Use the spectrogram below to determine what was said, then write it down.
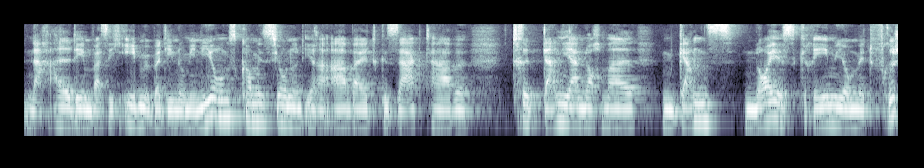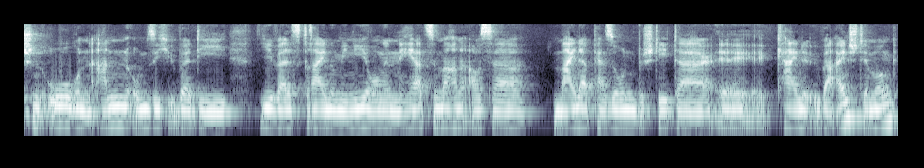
nach all dem, was ich eben über die Nominierungskommission und ihre Arbeit gesagt habe, tritt dann ja nochmal ein ganz neues Gremium mit frischen Ohren an, um sich über die jeweils drei Nominierungen herzumachen, außer meiner Person besteht da äh, keine Übereinstimmung.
